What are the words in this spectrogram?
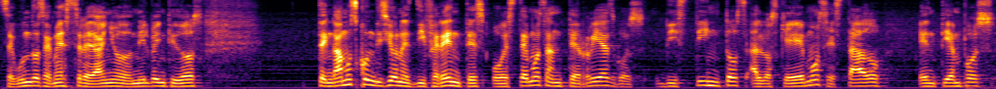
segundo semestre de año 2022, tengamos condiciones diferentes o estemos ante riesgos distintos a los que hemos estado en tiempos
